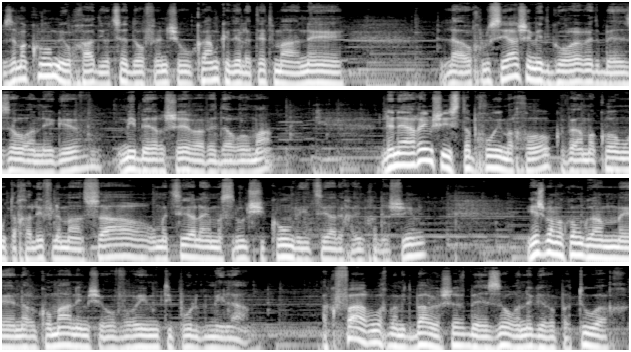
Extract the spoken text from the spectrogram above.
זה מקום מיוחד יוצא דופן שהוקם כדי לתת מענה לאוכלוסייה שמתגוררת באזור הנגב, מבאר שבע ודרומה, לנערים שהסתבכו עם החוק והמקום הוא תחליף למאסר, הוא מציע להם מסלול שיקום ויציאה לחיים חדשים. יש במקום גם אה, נרקומנים שעוברים טיפול גמילה. הכפר רוח במדבר יושב באזור הנגב הפתוח,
